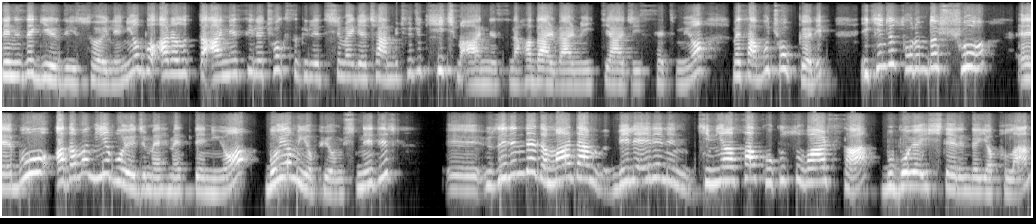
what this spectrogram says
denize girdiği söyleniyor. Bu aralıkta annesiyle çok sık iletişime geçen bir çocuk hiç mi annesine haber verme ihtiyacı hissetmiyor? Mesela bu çok garip. İkinci sorum da şu, e, bu adama niye boyacı Mehmet deniyor? Boya mı yapıyormuş, nedir? Ee, üzerinde de madem Veli Eren'in kimyasal kokusu varsa bu boya işlerinde yapılan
